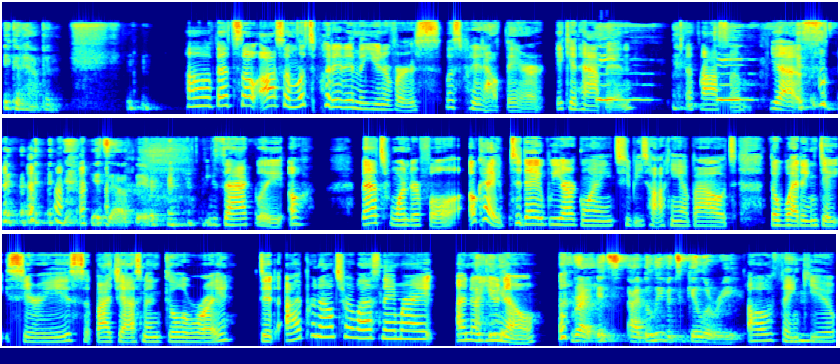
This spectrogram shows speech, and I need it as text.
It could happen. oh, that's so awesome. Let's put it in the universe. Let's put it out there. It can happen. Ding. That's awesome. Yes. it's out there. exactly. Oh, that's wonderful. Okay, today we are going to be talking about the Wedding Date series by Jasmine Guillory. Did I pronounce her last name right? I know I you know. right. It's I believe it's Guillory. Oh, thank mm-hmm. you.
